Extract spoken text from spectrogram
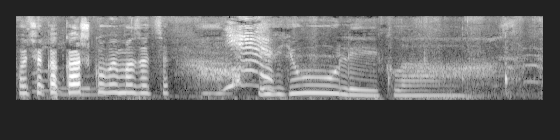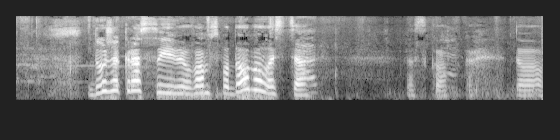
хоче какашку вимазатися. І в Юлі клас. Дуже красиві. Вам сподобалась ця розкопка? Добре.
